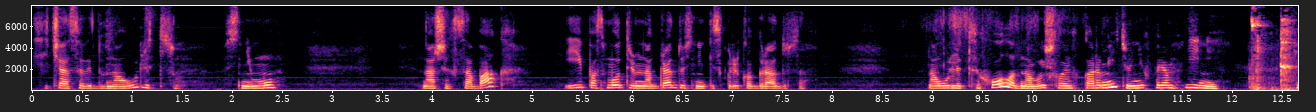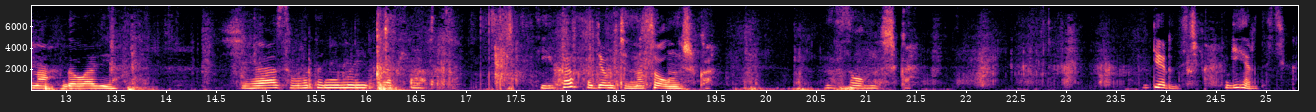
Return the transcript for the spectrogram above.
Сейчас выйду на улицу, сниму наших собак и посмотрим на градусники, сколько градусов. На улице холодно, вышла их кормить, у них прям иней на голове. Сейчас, вот они мои красавцы. Тихо, пойдемте на солнышко. На солнышко. Гердочка, Гердочка.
